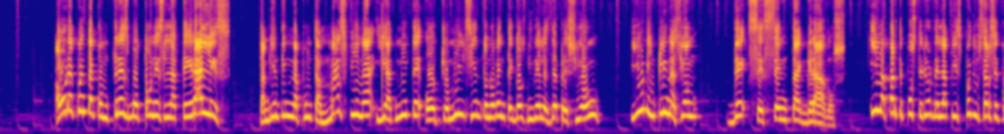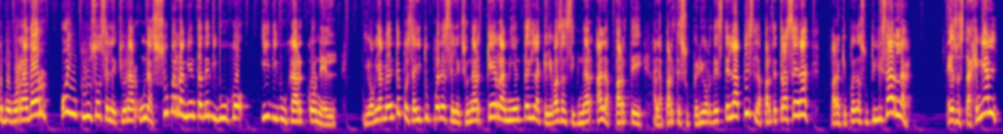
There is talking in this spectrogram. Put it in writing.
Ahora cuenta con tres botones laterales. También tiene una punta más fina y admite 8192 niveles de presión y una inclinación de 60 grados y la parte posterior del lápiz puede usarse como borrador o incluso seleccionar una herramienta de dibujo y dibujar con él. Y obviamente pues ahí tú puedes seleccionar qué herramienta es la que le vas a asignar a la parte, a la parte superior de este lápiz, la parte trasera, para que puedas utilizarla. Eso está genial.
